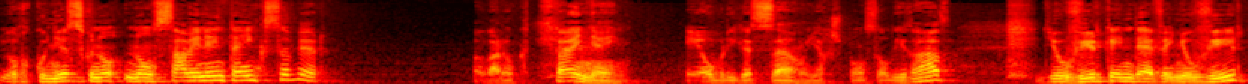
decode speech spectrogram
eu reconheço que não, não sabem nem têm que saber. Agora, o que têm é a obrigação e a responsabilidade de ouvir quem devem ouvir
